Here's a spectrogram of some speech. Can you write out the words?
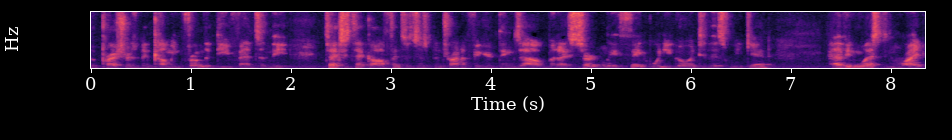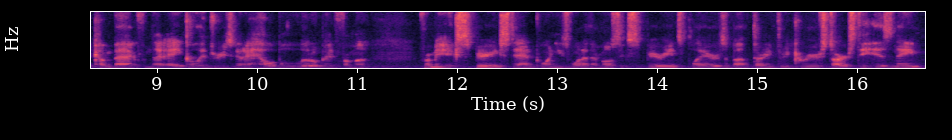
the pressure has been coming from the defense, and the Texas Tech offense has just been trying to figure things out. But I certainly think when you go into this weekend, having Weston Wright come back from that ankle injury is going to help a little bit from a from an experience standpoint. He's one of their most experienced players, about 33 career starts to his name,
